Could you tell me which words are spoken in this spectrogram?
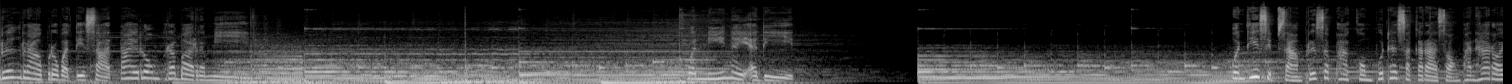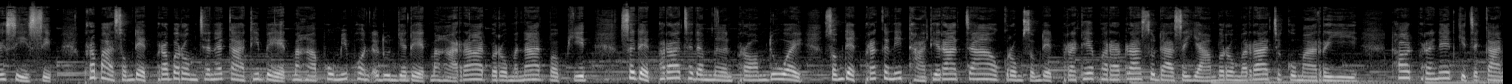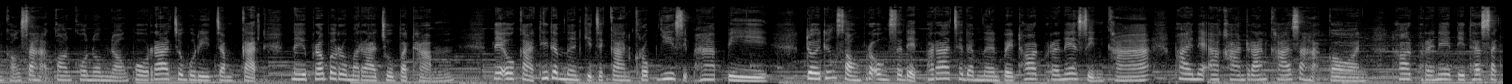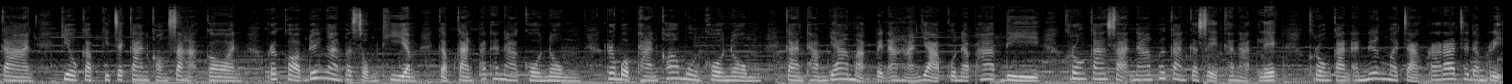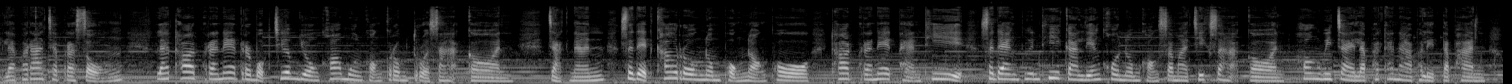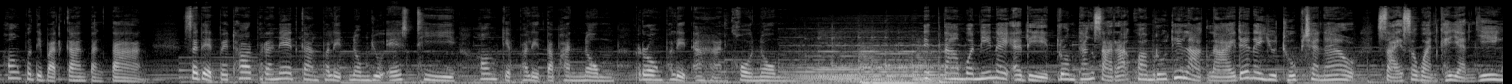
เรื่องราวประวัติศาสตร์ใต้ร่มพระบารมี วันนี้ในอดีต วันที่ 13 พฤษภาคม พุทธศักราช 2540 พระบาทสมเด็จพระบรมชนากาธิเบศรมหาภูมิพล อดุลยเดชมหาราชบรมนาถบพิตรเสด็จพระราชดำเนินพร้อมด้วย สมเด็จพระกนิษฐาธิราชเจ้า กรมสมเด็จพระเทพรัตนราชสุดาสยามบรมราชกุมารี ทอดพระเนตรกิจการของสหกรณ์โคนมหนองโพราชบุรีจำกัด ในพระบรมราชูปถัมภ์ในโอกาสที่ดำเนินกิจการครบ 25 ปี โดยทั้งสองพระองค์เสด็จพระราชดำเนินไปทอดพระเนตรสินค้า ภายในอาคารร้านค้าสหกรณ์ทอดพระเนตรนิทรรศการเกี่ยวกับกิจการของสหกรณ์ประกอบด้วยงานผสมเทียมกับการพัฒนาโคนม ระบบฐานข้อมูลโคนม การทำหญ้าหมักเป็นอาหารหยาบคุณภาพดี โครงการสระน้ำเพื่อการเกษตรขนาดเล็ก โครงการอันเนื่องมาจากพระราชดำริและพระราชประสงค์ และทอดพระเนตรระบบเชื่อมโยงข้อมูลของกรมตรวจสหกรณ์จากนั้นเสด็จเข้าโรงนมผงหนองโพทอดพระเนตรแผนที่แสดงพื้นที่การเลี้ยงโคนมของสมาชิกสหกรณ์ห้องวิจัยและพัฒนาผลิตภัณฑ์ ห้องปฏิบัติการต่างๆเสด็จไปทอดพระเนตรการผลิตนม UHT ห้องเก็บผลิตภัณฑ์นม โรงผลิตอาหารโคนม ติดตามวันนี้ในอดีต รวมทั้งสาระความรู้ที่หลากหลายได้ใน YouTube Channel สายสวรรค์ขยันยิ่ง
